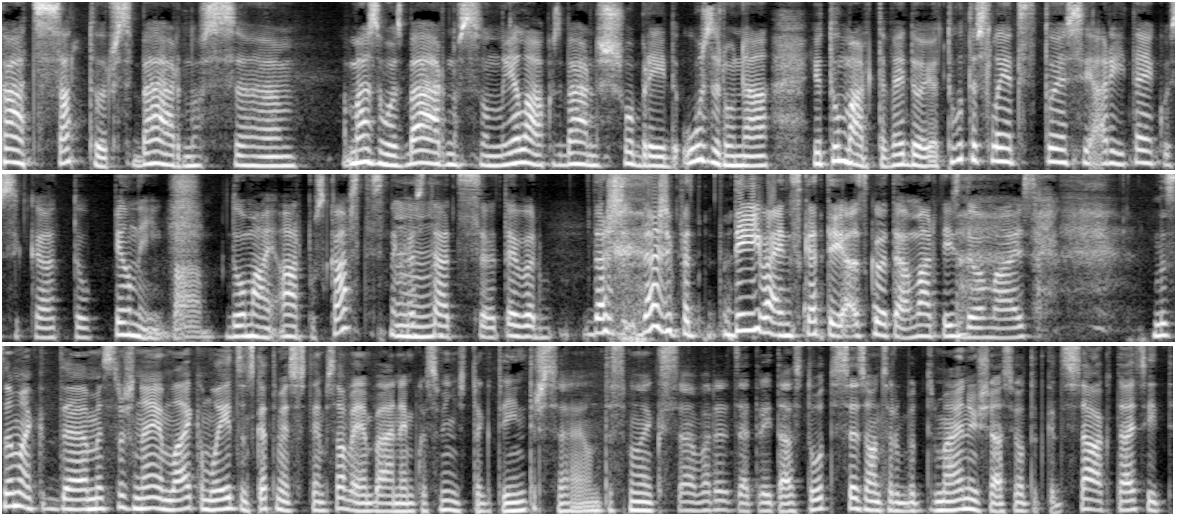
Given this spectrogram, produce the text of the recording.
kāds saturs bērnus uh, mazos bērnus un lielākus bērnus šobrīd uzrunā, jo tu, Marta, veidojot tūtas lietas, tu esi arī teikusi, ka tu pilnībā domāji ārpus kastes, nekas mm tāds, tev var daži, daži pat dīvaini skatījās, ko tā Marta izdomājusi. Nu, es domāju, ka mēs droši vien ejam laikam līdzi un skatāmies uz tiem saviem bērniem, kas viņus tagad interesē. Un tas, man liekas, var redzēt arī tās tūtas sezonas, varbūt ir mainījušās, jo tad, kad es sāku taisīt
